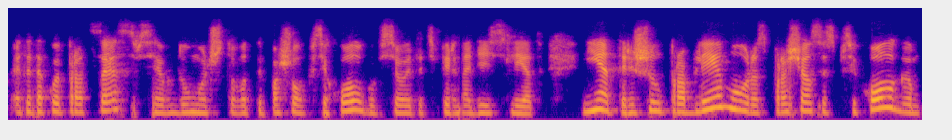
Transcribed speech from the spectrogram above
это такой процесс, все думают, что вот ты пошел к психологу, все это теперь на 10 лет. Нет, решил проблему, распрощался с психологом,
